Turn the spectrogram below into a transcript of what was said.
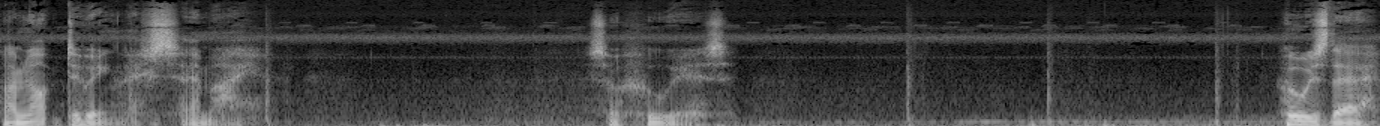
I'm not doing this, am I? So who is? Who is there?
